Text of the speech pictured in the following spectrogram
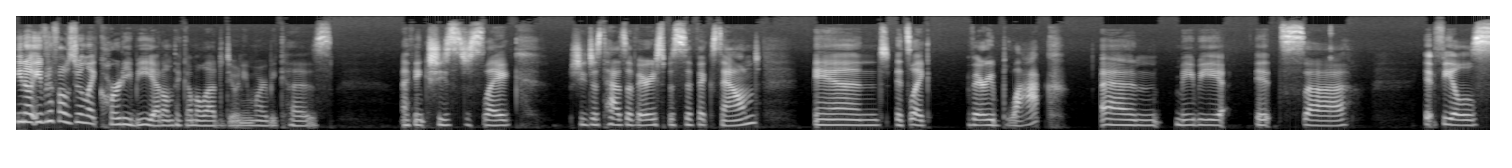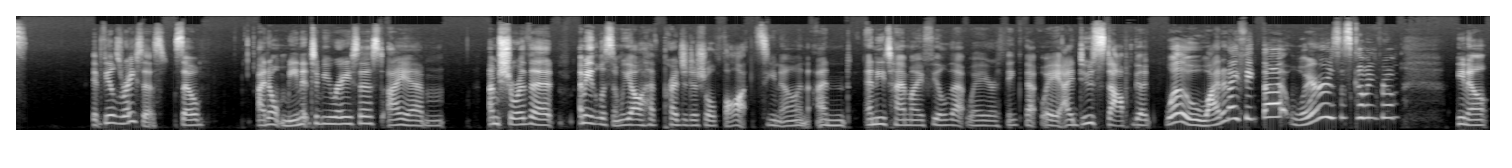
you know, even if I was doing like Cardi B, I don't think I'm allowed to do anymore because I think she's just like, she just has a very specific sound and it's like very black and maybe it's, uh, it feels, it feels racist. So I don't mean it to be racist. I am I'm sure that I mean, listen, we all have prejudicial thoughts, you know, and and anytime I feel that way or think that way, I do stop and be like, "Whoa, why did I think that? Where is this coming from?" You know,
